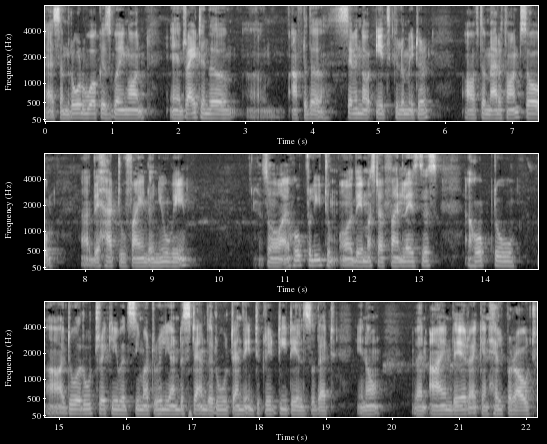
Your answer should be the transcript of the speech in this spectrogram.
uh, some road work is going on, and right in the um, after the seventh or eighth kilometer of the marathon, so uh, they had to find a new way. So I hopefully to, uh, they must have finalized this. I hope to do a route recce with Seema to really understand the route and the integrate details so that you know when I am there, I can help her out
